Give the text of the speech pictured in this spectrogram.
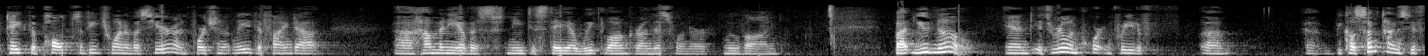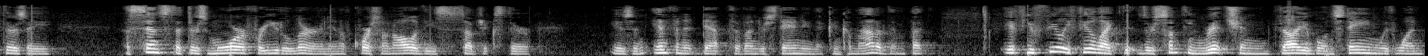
take the pulse of each one of us here, unfortunately, to find out uh, how many of us need to stay a week longer on this one or move on. But you know, and it's real important for you to, uh, uh, because sometimes if there's a, a sense that there's more for you to learn, and of course on all of these subjects there is an infinite depth of understanding that can come out of them, but if you really feel like there's something rich and valuable in staying with one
